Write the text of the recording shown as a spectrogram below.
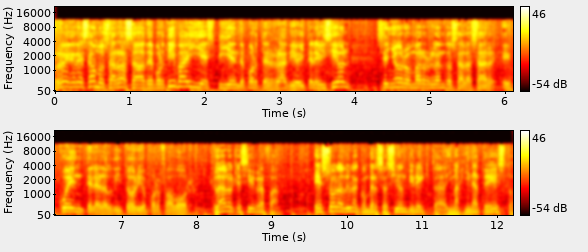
Regresamos a Raza Deportiva y ESPN Deportes Radio y Televisión. Señor Omar Orlando Salazar, eh, cuéntele al auditorio, por favor. Claro que sí, Rafa. Es hora de una conversación directa. Imagínate esto.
